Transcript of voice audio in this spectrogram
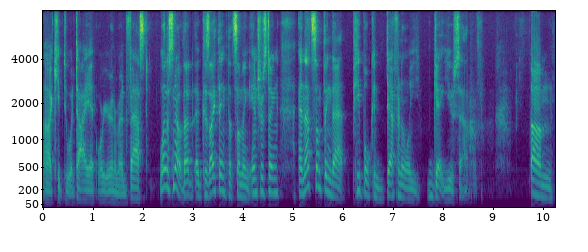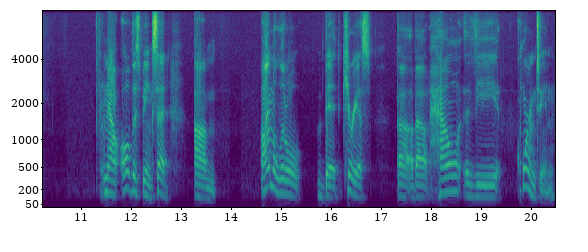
uh, keep to a diet or your intermittent fast, let us know that because I think that's something interesting, and that's something that people can definitely get use out of. Um, now, all this being said, um, I'm a little bit curious uh, about how the quarantine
